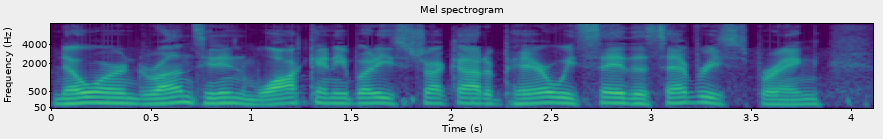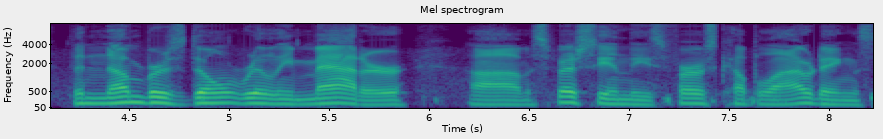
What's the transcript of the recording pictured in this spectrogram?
no earned runs. He didn't walk anybody, struck out a pair. We say this every spring. The numbers don't really matter, um, especially in these first couple outings.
